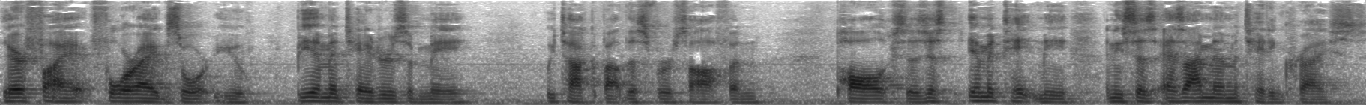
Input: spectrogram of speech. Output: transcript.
Therefore I exhort you, be imitators of me. We talk about this verse often. Paul says, just imitate me. And he says, as I'm imitating Christ.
